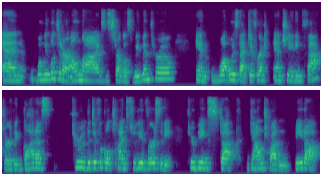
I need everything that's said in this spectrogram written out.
And when we looked at our own lives the struggles we've been through and what was that differentiating factor that got us through the difficult times through the adversity through being stuck downtrodden beat up.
